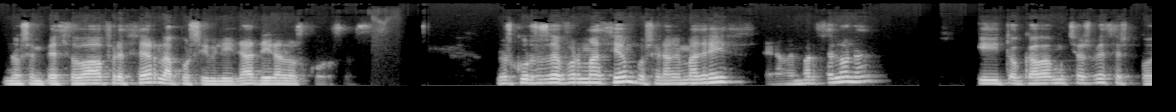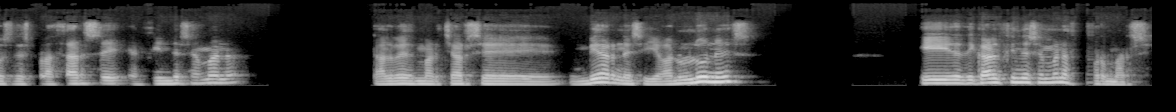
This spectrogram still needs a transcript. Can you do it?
nos empezó a ofrecer la posibilidad de ir a los cursos. Los cursos de formación, pues eran en Madrid, eran en Barcelona, y tocaba muchas veces, pues desplazarse el fin de semana, tal vez marcharse un viernes y llegar un lunes, y dedicar el fin de semana a formarse.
